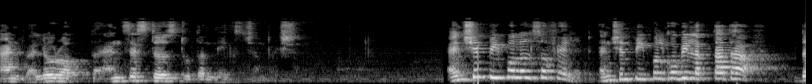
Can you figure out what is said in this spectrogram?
and valor of the ancestors to the next generation. Ancient people also felt ancient people को भी लगता था the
